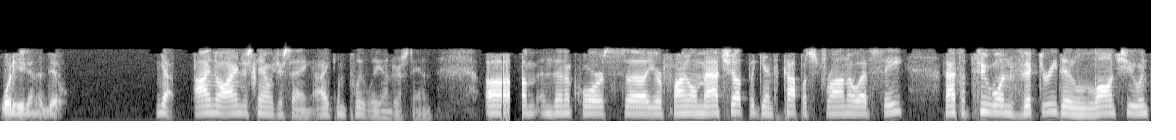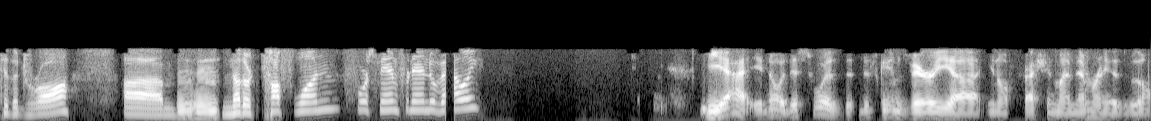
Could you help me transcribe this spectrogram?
what are you going to do? Yeah, I know. I understand what you're saying. I completely understand. Um, and then, of course, uh, your final matchup against Capistrano FC. That's a 2-1 victory to launch you into the draw. Um, hmm Another tough one for San Fernando Valley. Yeah, you know, this was this game's very uh, you know fresh in my memory. It was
